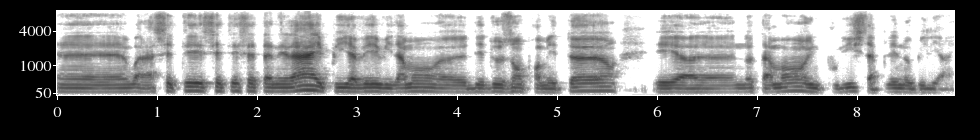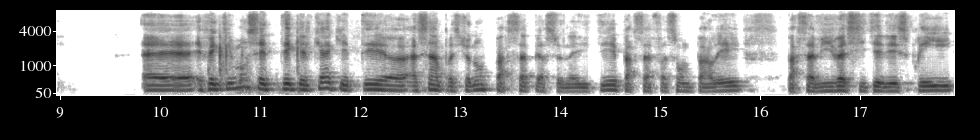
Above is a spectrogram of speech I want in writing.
Euh, voilà, c'était c'était cette année-là, et puis il y avait évidemment euh, des deux ans prometteurs, et euh, notamment une pouliche s'appelait Nobiliari. Euh, effectivement, c'était quelqu'un qui était euh, assez impressionnant par sa personnalité, par sa façon de parler, par sa vivacité d'esprit.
